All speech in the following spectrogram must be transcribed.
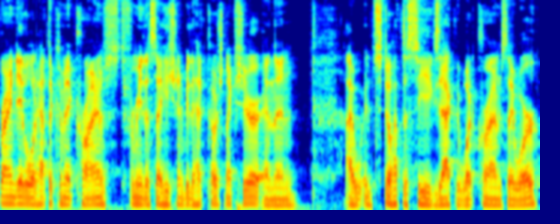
Brian Daboll would have to commit crimes for me to say he shouldn't be the head coach next year, and then I would still have to see exactly what crimes they were.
